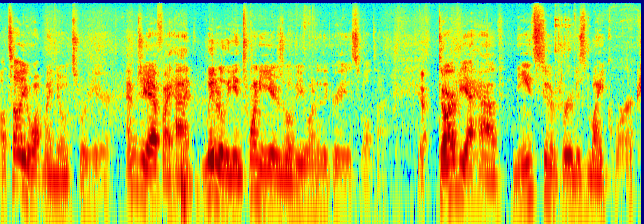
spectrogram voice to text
I'll tell you what my notes were here. MJF I had literally in 20 years will be one of the greatest of all time. Yep. Darby I have needs to improve his mic work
